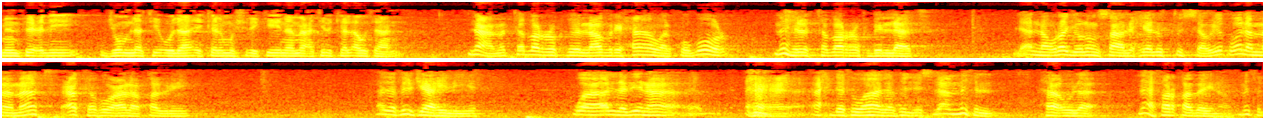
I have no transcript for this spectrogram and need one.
من فعل جملة أولئك المشركين مع تلك الأوثان. نعم التبرك بالأضرحة والقبور مثل التبرك باللات. لأنه رجل صالح يلت السويق ولما مات عكفوا على قبره. هذا في الجاهلية. والذين أحدثوا هذا في الإسلام مثل هؤلاء. لا فرق بينهم مثل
